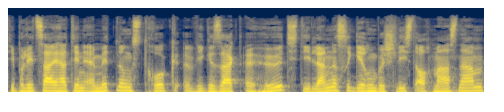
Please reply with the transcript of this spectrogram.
Die Polizei hat den Ermittlungsdruck, wie gesagt, erhöht. Die Landesregierung beschließt auch Maßnahmen.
